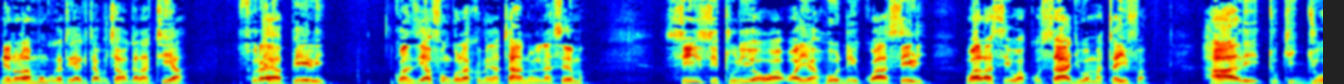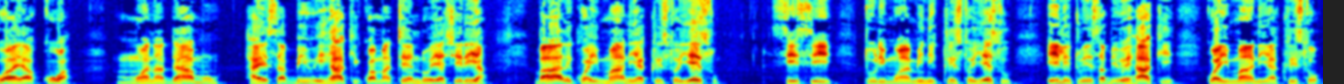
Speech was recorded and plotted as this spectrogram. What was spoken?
Neno la mungu katika kitabu cha wagalatia sura ya pili kuanzia fungu la 15 linasema sisi tulio wa- wayahudi kwa asili wala si wakosaji wa mataifa hali tukijua ya kuwa mwanadamu hahesabiwi haki kwa matendo ya sheria bali kwa imani ya kristo yesu. Sisi tulimwamini kristo yesu ili tuhesabiwe haki kwa imani ya kristo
